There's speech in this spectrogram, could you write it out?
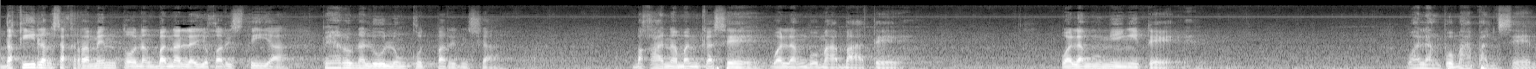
dakilang sakramento ng banal na Eucharistia, pero nalulungkot pa rin siya. Baka naman kasi walang bumabate, walang umingiti, walang pumapansin.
